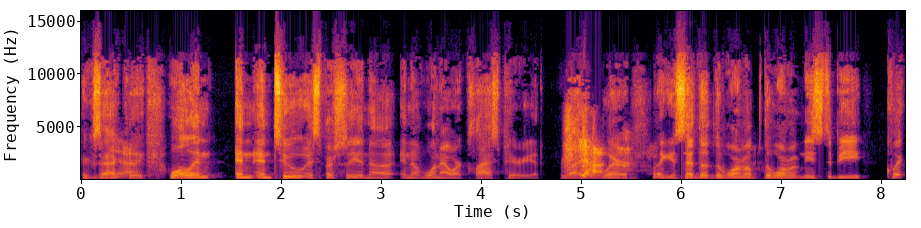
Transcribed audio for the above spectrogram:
exactly yeah. well and and and two especially in a in a one hour class period right yeah. where like you said the, the warm up the warm up needs to be quick.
